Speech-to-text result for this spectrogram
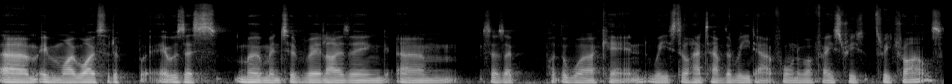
um, even my wife sort of, it was this moment of realizing, um, so as I put the work in, we still had to have the readout for one of our phase three, three trials.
